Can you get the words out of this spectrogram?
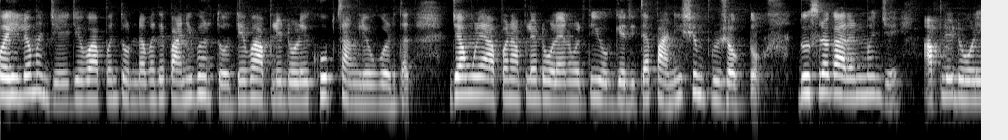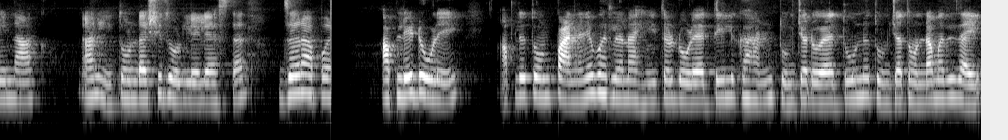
पहिलं म्हणजे जेव्हा आपण तोंडामध्ये पाणी भरतो तेव्हा आपले डोळे खूप चांगले उघडतात ज्यामुळे आपण आपल्या डोळ्यांवरती योग्यरित्या पाणी शिंपडू शकतो. दुसरं कारण म्हणजे आपले डोळे नाक आणि तोंडाशी जोडलेले असतात. जर आपण आपले डोळे आपलं तोंड पाण्याने भरलं नाही तर डोळ्यातील घाण तुमच्या डोळ्यातून तुमच्या तोंडामध्ये जाईल.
